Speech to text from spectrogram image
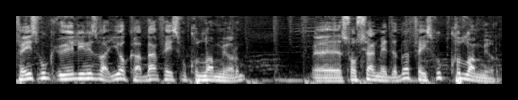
Facebook üyeliğiniz var. Yok abi ben Facebook kullanmıyorum. Ee, sosyal medyada Facebook kullanmıyorum.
